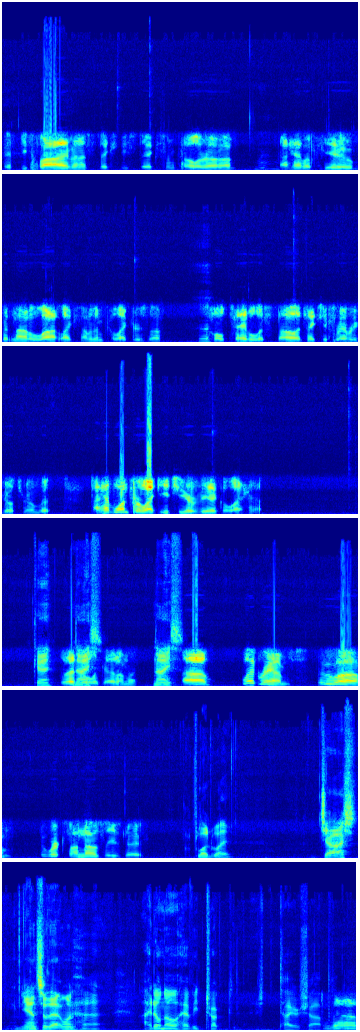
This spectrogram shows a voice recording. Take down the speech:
55 and a 66 from Colorado. I have a few, but not a lot like some of them collectors, though. The whole table is solid. It takes you forever to go through them, but I have one for like each year vehicle I have. Okay. So that's nice. all I got on that. Nice. Uh, split rims. Who um, who works on those these days? Flood what? Josh, answer that one. I don't know. Heavy truck tire shop. Yeah,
